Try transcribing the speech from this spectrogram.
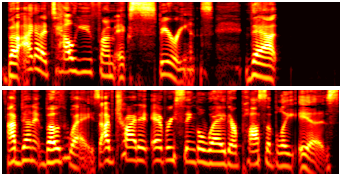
but i got to tell you from experience that I've done it both ways. I've tried it every single way there possibly is.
